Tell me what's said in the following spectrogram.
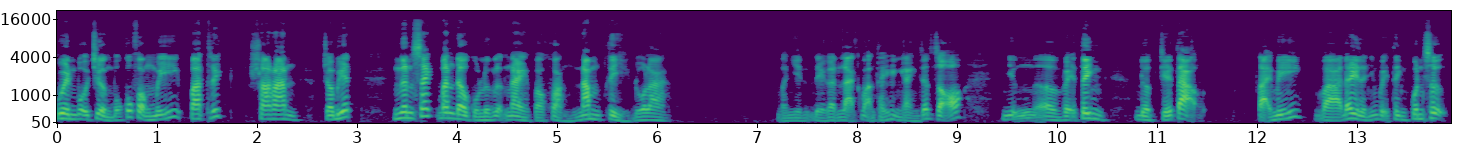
Quyền Bộ trưởng Bộ Quốc phòng Mỹ Patrick Saran cho biết ngân sách ban đầu của lực lượng này vào khoảng 5 tỷ đô la. Và nhìn, để gần lại các bạn thấy hình ảnh rất rõ, những ờ, vệ tinh được chế tạo tại Mỹ và đây là những vệ tinh quân sự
